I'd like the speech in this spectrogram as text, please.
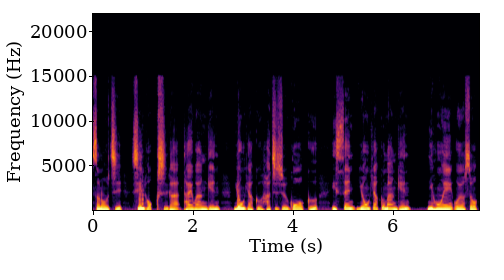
そのうち新北市が台湾元485億1400万元、日本円およそ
